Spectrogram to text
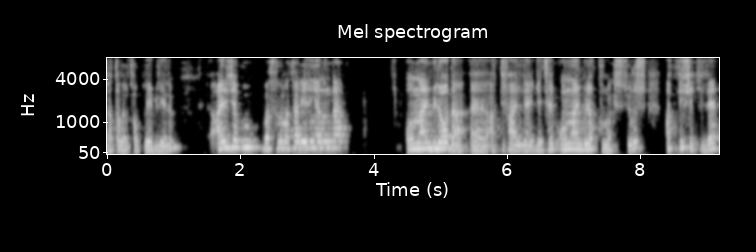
dataları toplayabilelim. Ayrıca bu basılı materyalin yanında online blog da e, aktif hale getirip online blog kurmak istiyoruz. Aktif şekilde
